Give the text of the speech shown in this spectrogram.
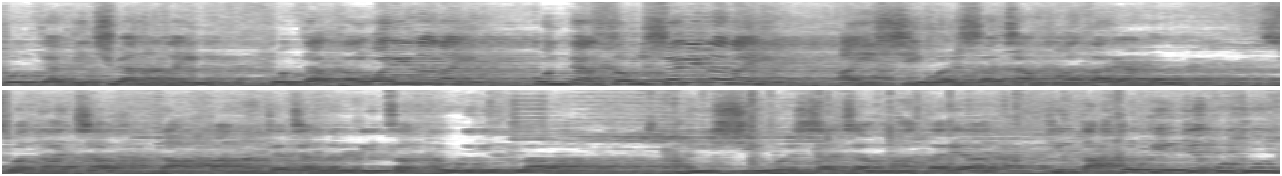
कोणत्या बिचव्यानं नाही कोणत्या तलवारीनं नाही कोणत्या संशरीनं नाही ऐंशी वर्षाच्या म्हाताऱ्यानं स्वतःच्या दातानं त्याच्या नरडीचा घोट घेतला. ऐंशी वर्षाच्या म्हाताऱ्यात ही ताकद येते कुठून?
